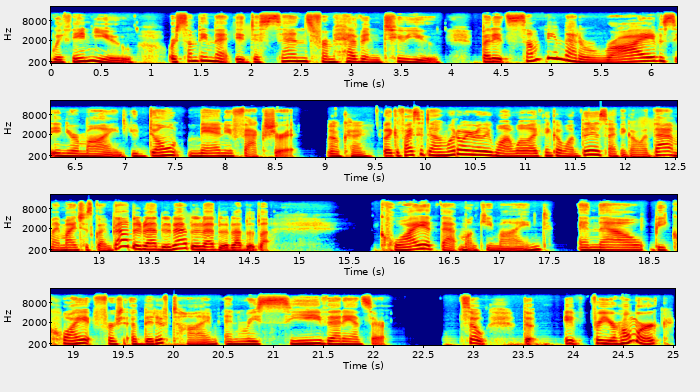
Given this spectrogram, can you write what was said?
within you or something that it descends from heaven to you, but it's something that arrives in your mind. You don't manufacture it. okay. Like if I sit down, what do I really want? Well, I think I want this. I think I want that. My mind's just going blah blah blah blah blah blah blah blah blah blah blah. Quiet that monkey mind, and now be quiet for a bit of time and receive that answer. So, the if for your homework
